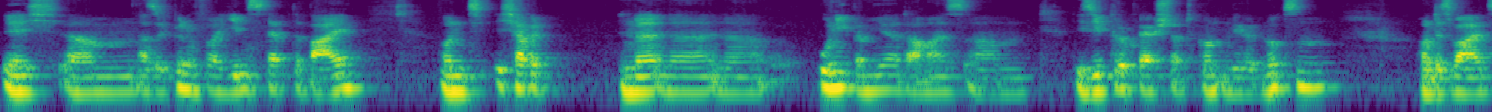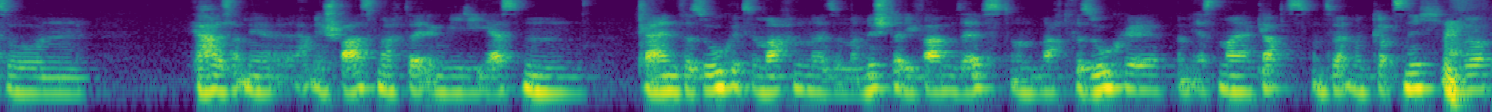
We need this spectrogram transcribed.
Ich, ähm, also ich bin vor jedem Step dabei. Und ich habe in der, in der, in der Uni bei mir damals ähm, die Siebdruckwerkstatt konnten wir halt nutzen. Und das war halt so ein, ja, das hat mir, hat mir Spaß gemacht, da irgendwie die ersten kleinen Versuche zu machen. Also man mischt da die Farben selbst und macht Versuche. Beim ersten Mal klappt es, beim zweiten Mal klappt es nicht und so.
